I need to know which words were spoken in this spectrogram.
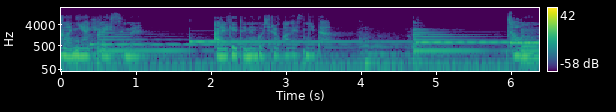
무수한 이야기가 있음을 알게 되는 것이라고 하겠습니다. 점, 점,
